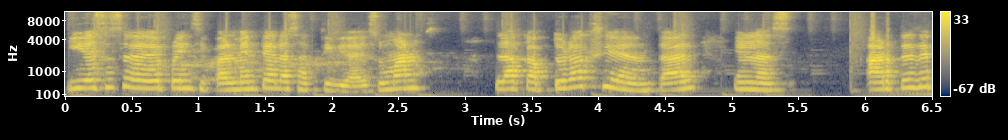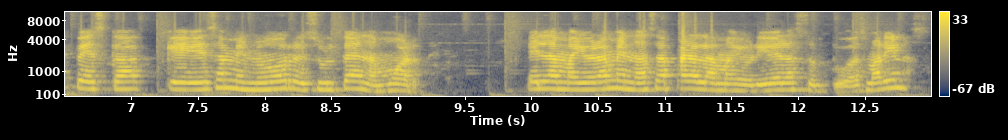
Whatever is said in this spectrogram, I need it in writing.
y eso se debe principalmente a las actividades humanas. La captura accidental en las artes de pesca que es a menudo resulta en la muerte, es la mayor amenaza para la mayoría de las tortugas marinas.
